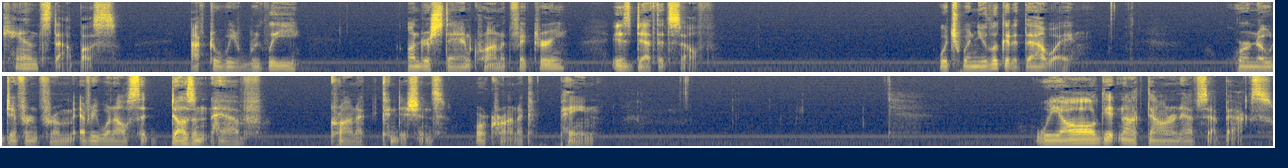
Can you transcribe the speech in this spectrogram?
can stop us after we really understand chronic victory is death itself. Which, when you look at it that way, we're no different from everyone else that doesn't have chronic conditions or chronic pain. We all get knocked down and have setbacks.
